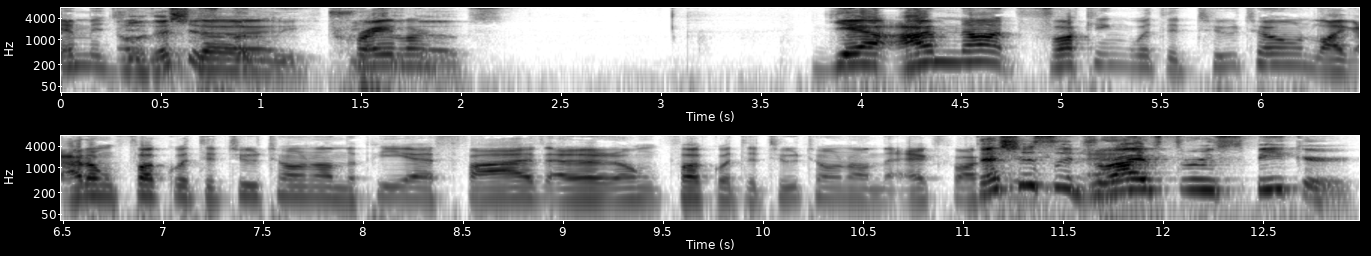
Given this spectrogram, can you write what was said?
images, Oh, this shit's the ugly. BT trailer. Yeah, I'm not fucking with the two tone. Like I don't fuck with the two tone on the PS5, and I don't fuck with the two tone on the Xbox. That's just a drive-through speaker.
